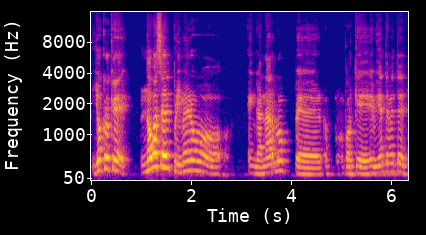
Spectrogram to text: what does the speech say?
yo creo que no va a ser el primero en ganarlo, pero porque evidentemente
